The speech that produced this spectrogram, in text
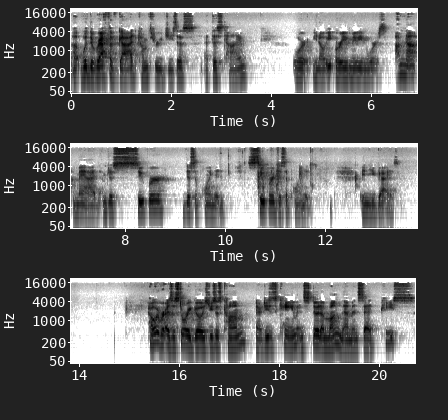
Uh, would the wrath of God come through Jesus at this time? Or, you know, or even maybe even worse, I'm not mad. I'm just super disappointed, super disappointed in you guys. However, as the story goes, Jesus come, Jesus came and stood among them and said, "Peace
